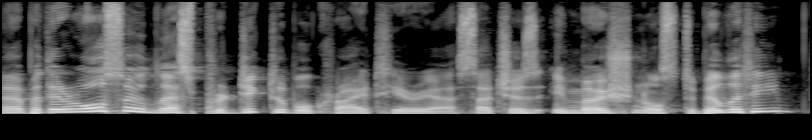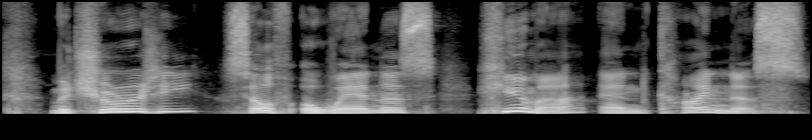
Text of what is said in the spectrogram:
uh, but there are also less predictable criteria such as emotional stability, maturity, self awareness, humour, and kindness.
